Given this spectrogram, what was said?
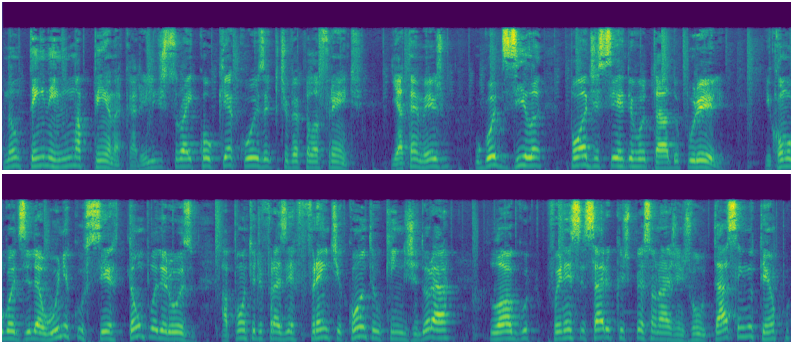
não tem nenhuma pena, cara. Ele destrói qualquer coisa que tiver pela frente. E até mesmo o Godzilla pode ser derrotado por ele. E como o Godzilla é o único ser tão poderoso a ponto de fazer frente contra o King Ghidorah, Logo, foi necessário que os personagens voltassem no tempo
